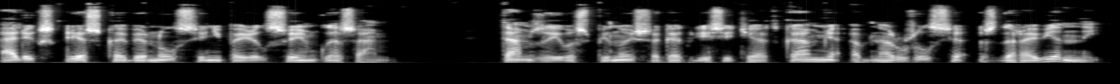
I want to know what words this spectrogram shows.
Алекс резко обернулся и не поверил своим глазам. Там, за его спиной, шагах в десяти от камня, обнаружился здоровенный,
